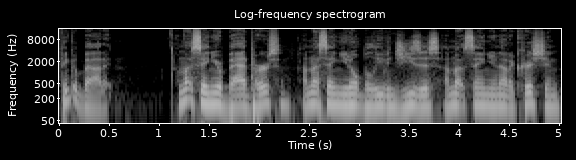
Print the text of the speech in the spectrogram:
Think about it. I'm not saying you're a bad person. I'm not saying you don't believe in Jesus. I'm not saying you're not a Christian,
